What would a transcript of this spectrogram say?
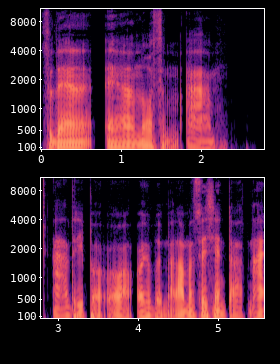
Så det er noe som jeg, jeg driver på og, og jobber med. Da. Men så kjente jeg at nei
